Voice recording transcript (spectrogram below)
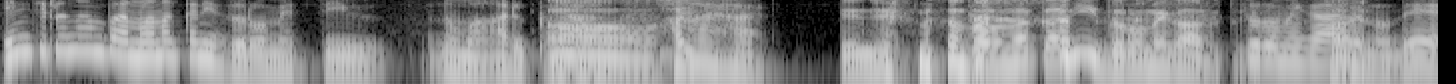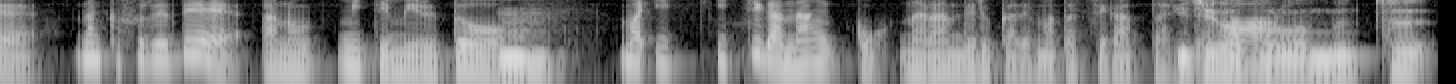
エンジェルナンバーの中にゾロ目っていうのもあるから。はい、はいはいエンジェルナンバーの中にゾロ目があるという。ゾロ目があるので、なんかそれであの見てみると、はいうん、まあい1が何個並んでるかでまた違ったりとか。1がこれは6つ。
